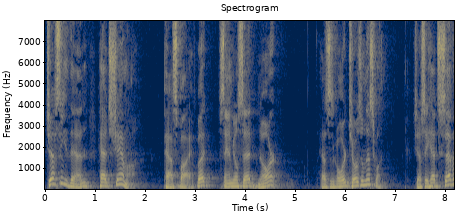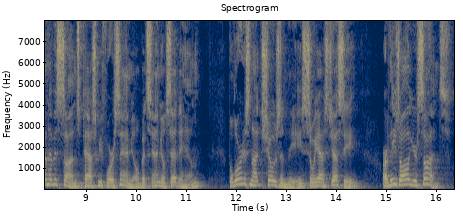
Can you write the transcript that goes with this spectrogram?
Jesse then had Shammah pass by. But Samuel said, No, has the Lord chosen this one? Jesse had seven of his sons pass before Samuel, but Samuel said to him, The Lord has not chosen these. So he asked Jesse, Are these all your sons?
